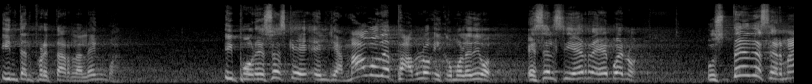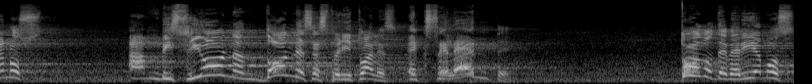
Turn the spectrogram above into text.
interpretar la lengua. Y por eso es que el llamado de Pablo, y como le digo, es el cierre, es bueno, ustedes hermanos ambicionan dones espirituales, excelente. Todos deberíamos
